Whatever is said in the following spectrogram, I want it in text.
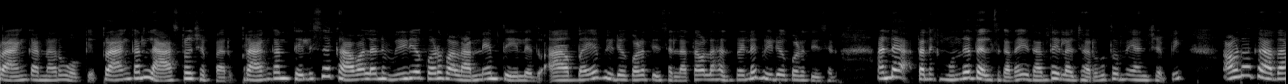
ప్రాంక్ అన్నారు ఓకే. ప్రాంక్ అని లాస్ట్‌లో చెప్పారు. ప్రాంక్ అని తెలిసే కావాలని వీడియో కూడా వాళ్ళ అన్నేం తీయలేదు. ఆ అబ్బాయే వీడియో కూడా తీశాడు. లత వాళ్ళ హస్బెండే వీడియో కూడా తీశాడు. అంటే తనకి ముందే తెలుసు కదా! ఇదంతా ఇలా జరుగుతుంది అని చెప్పి. అవునా కాదా?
